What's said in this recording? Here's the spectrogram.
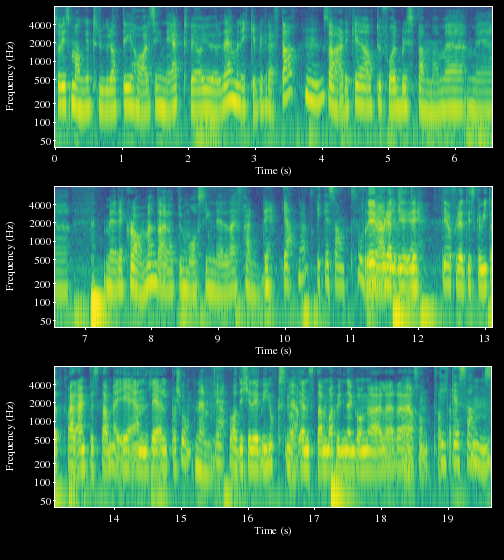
Så hvis mange tror at de har signert ved å gjøre det, men ikke bekrefta, Mm. så er det ikke at du får bli spamma med, med, med reklame. Det er at du må signere deg ferdig. Ja, ikke sant. For det er er veldig de, viktig. det er jo fordi at de skal vite at hver enkelt stemme er en reell person. Nemlig. Ja. Og at ikke det blir juks med at Ja. stemmer 100 ganger eller eh, Ja. sånt. At, Ikke sant. Mm.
